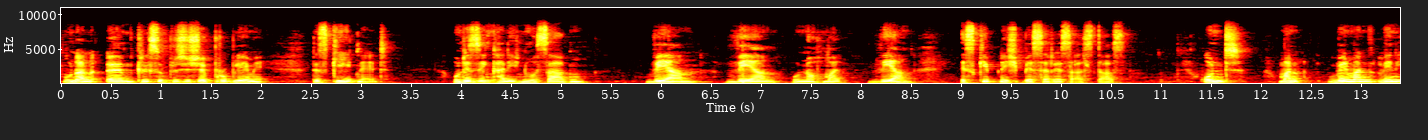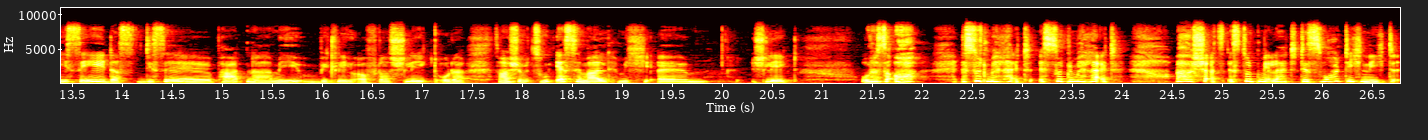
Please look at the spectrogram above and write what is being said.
und dann ähm, kriegst du psychische Probleme. Das geht nicht. Und deswegen kann ich nur sagen, wehren, wehren und nochmal wehren. Es gibt nicht Besseres als das. Und man wenn man, wenn ich sehe, dass dieser Partner mich wirklich öfters schlägt oder zum Beispiel zum ersten Mal mich ähm, schlägt und dann so, oh, es tut mir leid, es tut mir leid, oh Schatz, es tut mir leid, das wollte ich nicht,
